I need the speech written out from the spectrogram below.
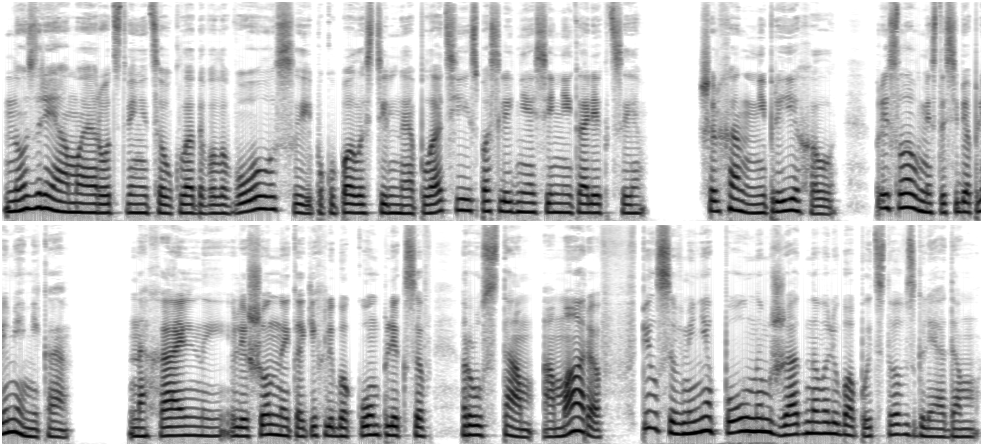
Но зря моя родственница укладывала волосы и покупала стильное платье из последней осенней коллекции. Шерхан не приехал, прислал вместо себя племянника. Нахальный, лишённый каких-либо комплексов, Рустам Амаров впился в меня полным жадного любопытства взглядом.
